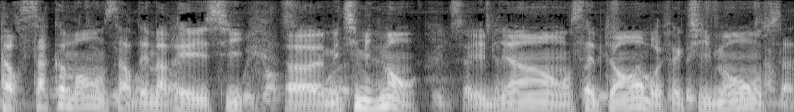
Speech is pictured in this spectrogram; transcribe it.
alors ça commence à redémarrer ici, euh, mais timidement. Eh bien, en septembre, effectivement, ça,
